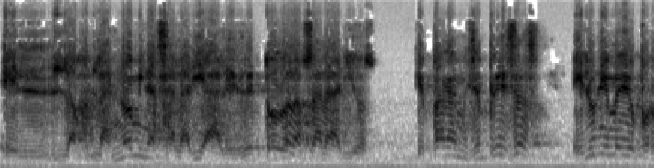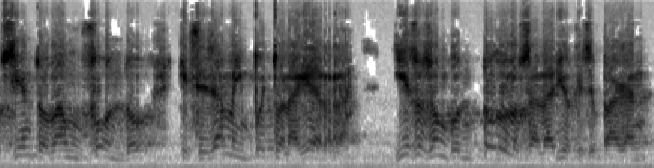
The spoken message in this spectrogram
el, la, las nóminas salariales, de todos los salarios que pagan mis empresas, el 1,5% va a un fondo que se llama impuesto a la guerra. Y esos son con todos los salarios que se pagan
